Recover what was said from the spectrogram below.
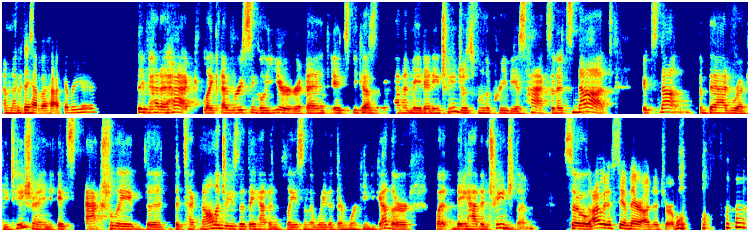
I'm not. they have a hack every year? They've had a hack like every single year, and it's because yeah. they haven't made any changes from the previous hacks, and it's not. It's not a bad reputation. It's actually the the technologies that they have in place and the way that they're working together, but they haven't changed them. So, so I would assume they're uninsurable.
